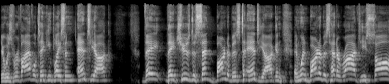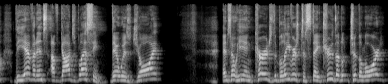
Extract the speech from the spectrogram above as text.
there was revival taking place in Antioch. They, they choose to send Barnabas to Antioch. And, and when Barnabas had arrived, he saw the evidence of God's blessing. There was joy. And so he encouraged the believers to stay true to, to the Lord.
